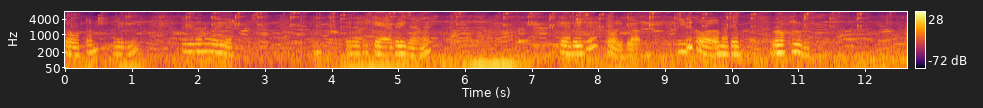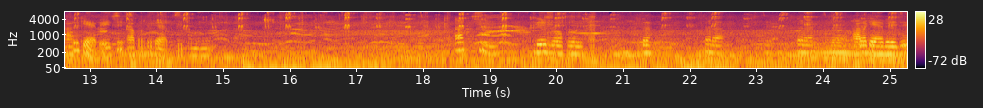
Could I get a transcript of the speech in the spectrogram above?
തോട്ടം അല്ലെങ്കിൽ ഇതെന്ന് പറയില്ലേ? ഇതൊക്കെ ക്യാബേജാണ് ക്യാബേജ് കോളിഫ്ലവർ ഇത് മറ്റേ ബ്രോക്കോളി അത് ക്യാബേജ് അപ്പുറത്ത് ക്യാപ്സിക്കം അച്ചു ബ്രോക്കോളി ക്യാബേജ്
